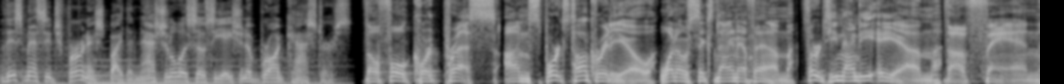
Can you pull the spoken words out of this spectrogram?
This message furnished by the National Association of Broadcasters. The Full Court Press on Sports Talk Radio, 1069 FM, 1390 AM. The Fan.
